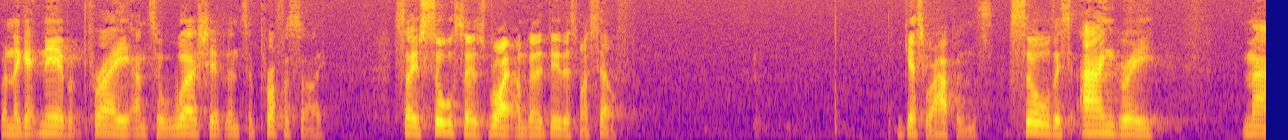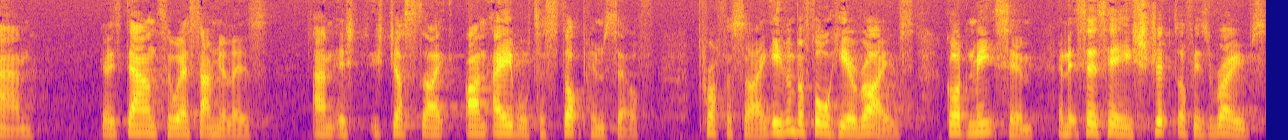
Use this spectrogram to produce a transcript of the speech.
when they get near but pray and to worship and to prophesy. So Saul says, Right, I'm going to do this myself. Guess what happens? Saul, this angry man, goes down to where Samuel is and is, is just like unable to stop himself prophesying. Even before he arrives, God meets him, and it says here he stripped off his robes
